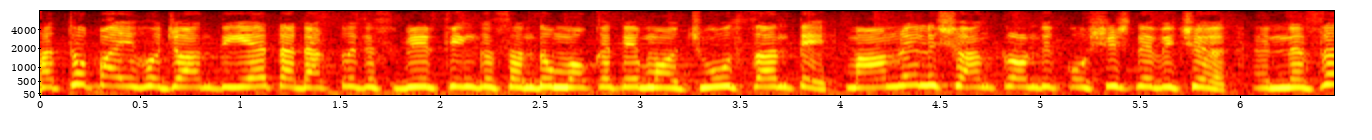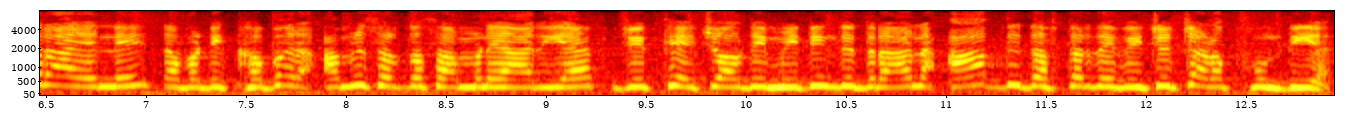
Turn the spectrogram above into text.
ਹੱਥੋਂ ਪਾਈ ਹੋ ਜਾਂਦੀ ਹੈ, ਤਾਂ ਡਾਕਟਰ ਜਸਬੀਰ ਸਿੰਘ ਸੰਧੂ ਮੌਕੇ ਤੇ ਮੌਜੂਦ ਸਨ ਤੇ ਮਾਮਲੇ ਨੂੰ ਸ਼ਾਂਤ ਕਰਾਉਣ ਦੀ ਕੋਸ਼ਿਸ਼ ਦੇ ਵਿੱਚ ਨਜ਼ਰ ਆਏ ਨੇ। ਤਾਂ ਵੱਡੀ ਖਬਰ ਅੰਮ੍ਰਿਤਸਰ ਤੋਂ ਸਾਹਮਣੇ ਆ ਰਹੀ ਹੈ, ਜਿੱਥੇ ਚੱਲਦੀ ਮੀਟਿੰਗ ਦੇ ਦੌਰਾਨ ਆਪ ਦੇ ਦਫ਼ਤਰ ਦੇ ਵਿੱਚ ਝੜਪ ਹੁੰਦੀ ਹੈ।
